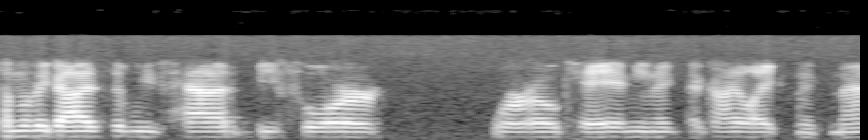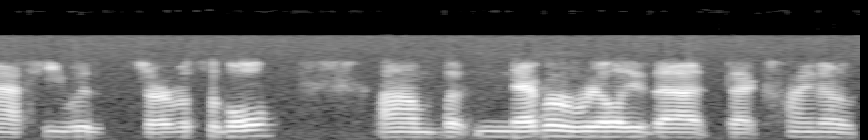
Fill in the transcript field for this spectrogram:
some of the guys that we've had before were okay. I mean, a, a guy like MacMath, he was serviceable, um, but never really that that kind of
